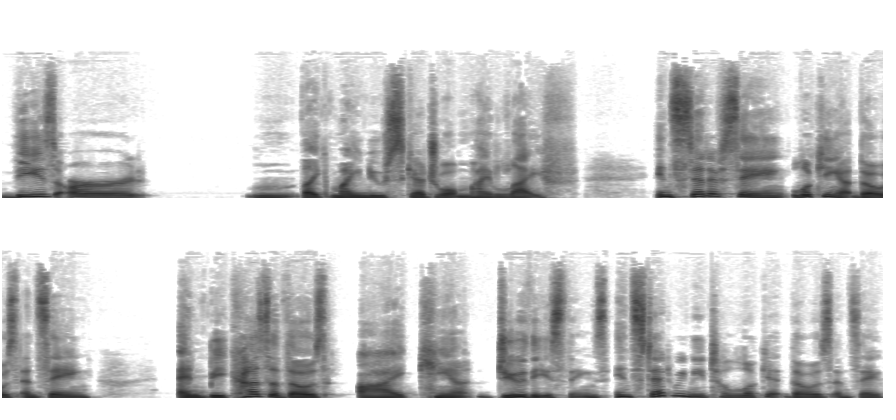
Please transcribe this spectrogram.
These are like my new schedule, my life. Instead of saying, looking at those and saying, and because of those, I can't do these things. Instead, we need to look at those and say,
